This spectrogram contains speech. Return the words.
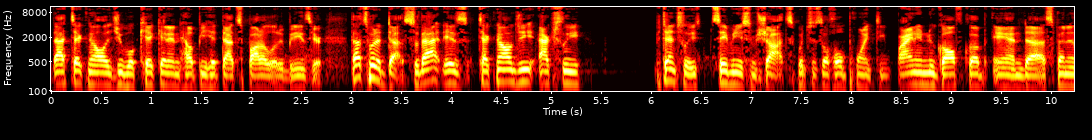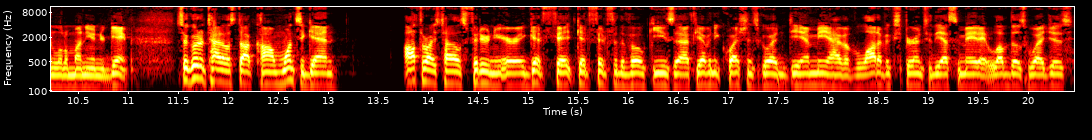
that technology will kick in and help you hit that spot a little bit easier. That's what it does. So that is technology actually potentially saving you some shots, which is the whole point to buying a new golf club and uh, spending a little money on your game. So go to Titleist.com. Once again, authorized Titleist fitter in your area. Get fit, get fit for the Vokeys. Uh, if you have any questions, go ahead and DM me. I have a lot of experience with the SM8. I love those wedges.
